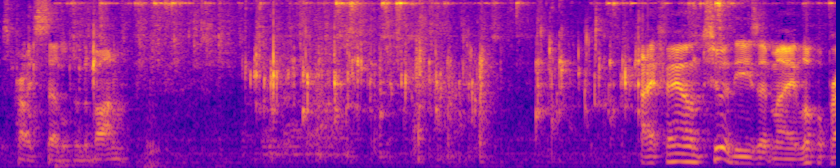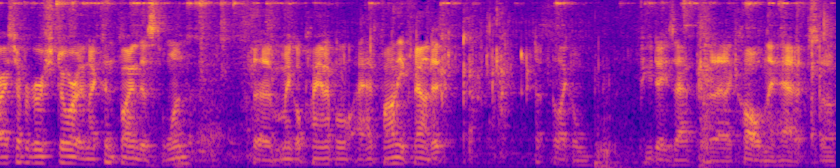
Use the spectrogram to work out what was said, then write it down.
It's probably settled to the bottom. I found two of these at my local Price Chopper grocery store, and I couldn't find this one, the mango pineapple. I had finally found it, uh, like a few days after that. I called and they had it, so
